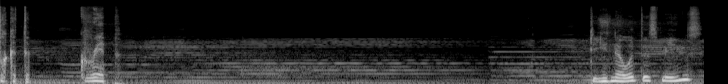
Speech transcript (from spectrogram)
Look at the grip. Do you know what this means?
